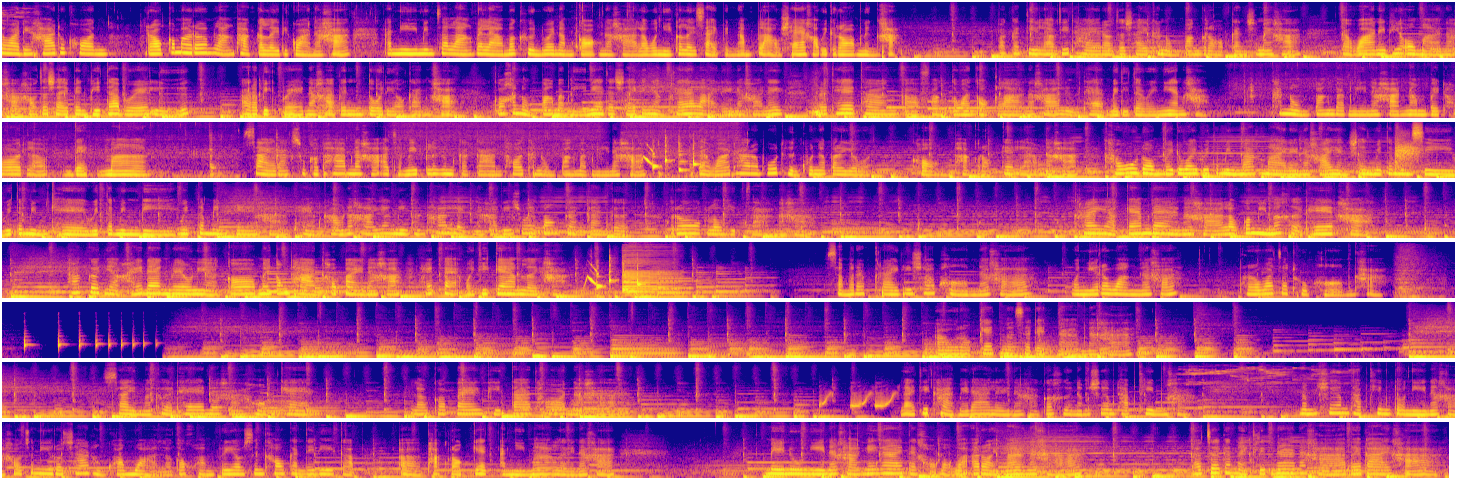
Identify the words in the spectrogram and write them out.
สวัสดีค่ะทุกคน เราก็มาเริ่มล้างผักกันเลยดีกว่านะคะ อันนี้มิ้นจะล้างไปแล้วเมื่อคืนด้วยน้ำก๊อกนะคะ แล้ววันนี้ก็เลยใส่เป็นน้ำเปล่าแช่เขาอีกรอบหนึ่งค่ะ ปกติแล้วที่ไทยเราจะใช้ขนมปังกรอบกันใช่ไหมคะ แต่ว่าในที่โอมานนะคะ เขาจะใช้เป็นพิต้าเบรดหรืออาราบิกเบรดนะคะ เป็นตัวเดียวกันค่ะ ก็ขนมปังแบบนี้เนี่ยจะใช้กันอย่างแพร่หลายเลยนะคะ ในประเทศทางฝั่งตะวันออกกลางนะคะ หรือแถบเมดิเตอร์เรเนียนค่ะ ขนมปังแบบนี้นะคะนำไปทอดแล้วเด็ดมาก สายรักสุขภาพนะคะ อาจจะไม่ปลื้มกับการทอดขนมปังแบบนี้นะคะ แต่ว่าถ้าเราพูดถึงคุณประโยชน์ของผักร็อกเก็ตแล้วนะคะ เขาอุดมไปด้วยวิตามินมากมายเลยนะคะ อย่างเช่น วิตามินซีวิตามิน K วิตามิน B วิตามิน A ค่ะ แถมเขานะคะยังมีทั้งธาตุเหล็กนะคะ ที่ช่วยป้องกันการเกิดโรคโลหิตจางนะคะ ใครอยากแก้มแดงนะคะ เราก็มีมะเขือเทศค่ะ ถ้าเกิดอยากให้แดงเร็วเนี่ยก็ไม่ต้องทานเข้าไปนะคะ ให้แปะไว้ที่แก้มเลยค่ะสำหรับใครที่ชอบหอมนะคะ วันนี้ระวังนะคะ เพราะว่าจะถูกหอมค่ะเอาร็อกเก็ตมาเสด็จน้ำนะคะ ใส่มะเขือเทศนะคะ หอมแขก แล้วก็แป้งพิต้าทอดนะคะ และที่ขาดไม่ได้เลยนะคะ ก็คือน้ำเชื่อมทับทิมค่ะ น้ำเชื่อมทับทิมตัวนี้นะคะ เขาจะมีรสชาติของความหวานแล้วก็ความเปรี้ยว ซึ่งเข้ากันได้ดีกับผักร็อกเก็ตอันนี้มากเลยนะคะ เมนูนี้นะคะง่ายๆ แต่ขอบอกว่าอร่อยมากนะคะ แล้วเจอกันใหม่คลิปหน้านะคะ บ๊ายบายค่ะ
